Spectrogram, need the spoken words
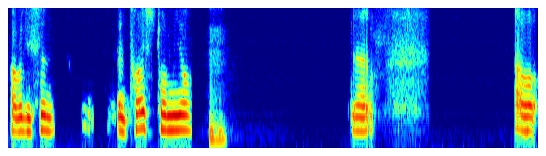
aber die sind enttäuscht von mir. Ja. Aber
